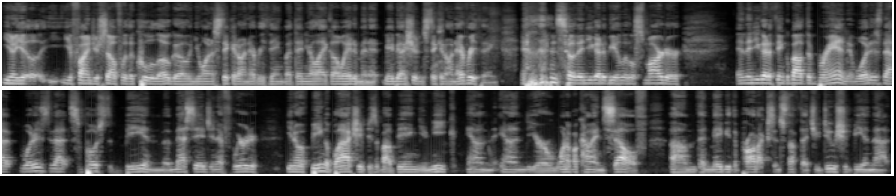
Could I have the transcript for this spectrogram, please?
you know, you you find yourself with a cool logo and you want to stick it on everything, but then you're like, oh, wait a minute, maybe I shouldn't stick it on everything. And so then you got to be a little smarter, and then you got to think about the brand and what is that what is that supposed to be and the message. And if we're you know, if being a black sheep is about being unique and and your one of a kind self, um, then maybe the products and stuff that you do should be in that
